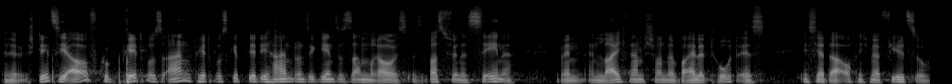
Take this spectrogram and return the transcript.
äh, steht sie auf, guckt Petrus an, Petrus gibt ihr die Hand und sie gehen zusammen raus. Also was für eine Szene, wenn ein Leichnam schon eine Weile tot ist, ist ja da auch nicht mehr viel zu,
